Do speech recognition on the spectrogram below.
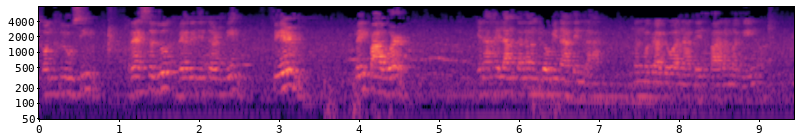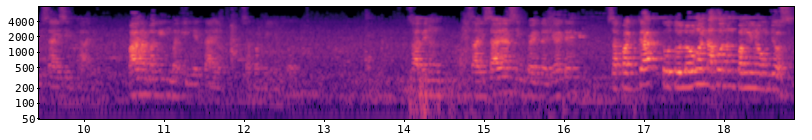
Conclusive, resolute, very determined, firm, may power. Kinakailangan talagang gawin natin lahat ng magagawa natin para maging decisive tayo. Para maging mainit tayo sa paglilingkod. Sabi ng sa Isaiah 57, sapagkat tutulungan ako ng Panginoong Diyos,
